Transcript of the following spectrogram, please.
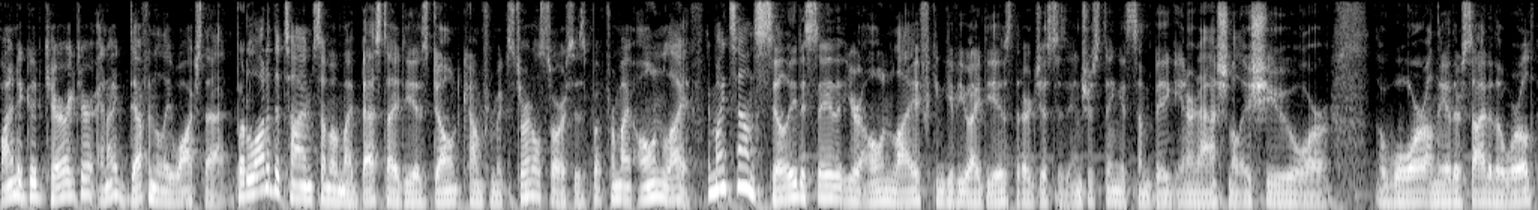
find a good character, and I definitely watch that. But a lot of the time, some of my best ideas don't come from external sources, but from my own life. It might sound silly to say that your own life can give you ideas that are just as interesting as some big international issue or a war on the other side of the world,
